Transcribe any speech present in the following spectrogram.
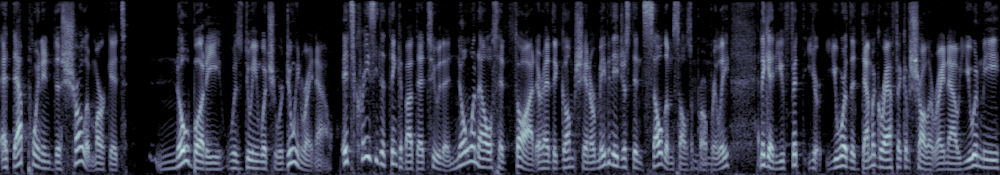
at that point in the Charlotte market, nobody was doing what you were doing right now. It's crazy to think about that too, that no one else had thought or had the gumption, or maybe they just didn't sell themselves mm-hmm. appropriately. And again, you fit you're, you are the demographic of Charlotte right now. You and me,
